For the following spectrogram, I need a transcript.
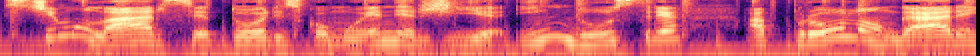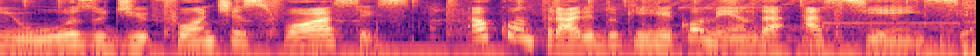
estimular setores como energia e indústria a prolongarem o uso de fontes fósseis, ao contrário do que recomenda a ciência.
